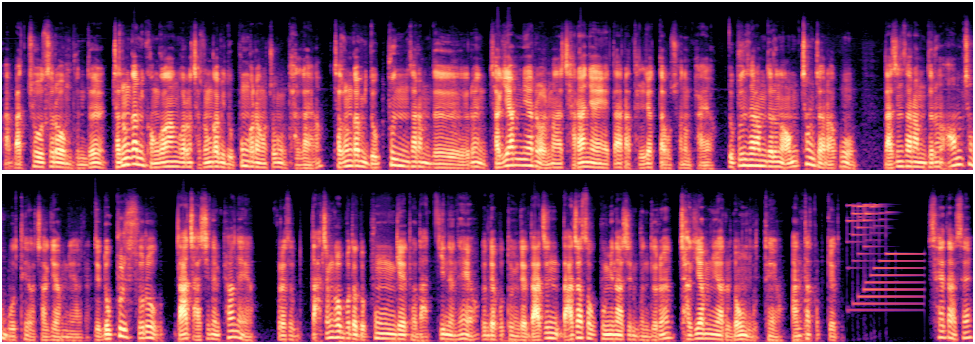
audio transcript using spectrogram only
아, 마초스러운 분들 자존감이 건강한 거랑 자존감이 높은 거랑은 조금 달라요. 자존감이 높은 사람들은 자기 합리화를 얼마나 잘하냐에 따라 달렸다고 저는 봐요. 높은 사람들은 엄청 잘하고 낮은 사람들은 엄청 못해요. 자기 합리화를. 높을수록 나 자신은 편해요. 그래서 낮은 것보다 높은 게 더 낫기는 해요. 근데 보통 이제 낮은 낮아서 고민하시는 분들은 자기 합리화를 너무 못해요. 안타깝게도. 세다 세?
